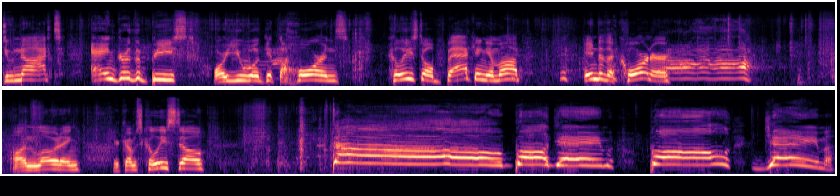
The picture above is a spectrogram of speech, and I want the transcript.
Do not anger the beast or you will get the horns. Kalisto backing him up into the corner. Unloading. Here comes Kalisto. Oh! Ball game! Ball game!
